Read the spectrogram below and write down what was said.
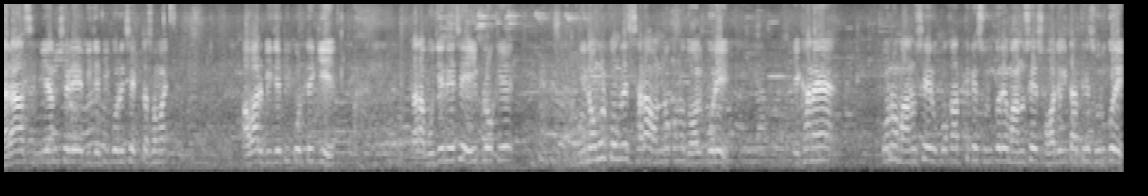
যারা সিপিএম ছেড়ে বিজেপি করেছে একটা সময় আবার বিজেপি করতে গিয়ে তারা বুঝে নিয়েছে এই ব্লকে তৃণমূল কংগ্রেস ছাড়া অন্য কোনো দল করে এখানে কোনো মানুষের উপকার থেকে শুরু করে মানুষের সহযোগিতা থেকে শুরু করে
